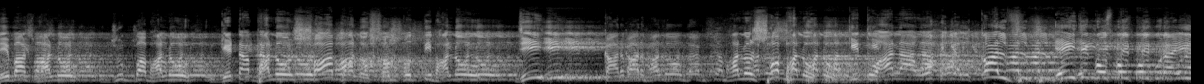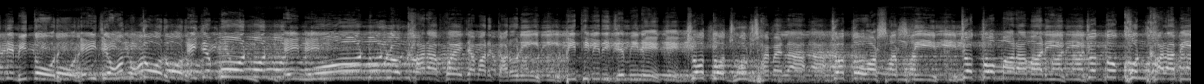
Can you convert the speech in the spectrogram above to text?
লেবাস ভালো জুব্বা ভালো, গেটা ভালো, সব ভালো, সম্পত্তি ভালো। জি, কারবার ভালো, ব্যবসা ভালো, সব ভালো। কিন্তু আলা ওয়াহিয়াল কলব, এই যে গোস্তের টুকরা, এই যে ভিতর, এই যে অন্তর, এই যে মন, এই মনগুলো খারাপ হয়ে যাবার কারণে পৃথিবীর জমিনে যত ঝুট ঝামেলা, যত অশান্তি, যত মারামারি, যত খুন খারাপি,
